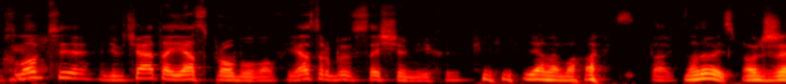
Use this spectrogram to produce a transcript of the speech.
Хлопці, дівчата, я спробував. Я зробив все, що міг. Я намагаюся. Так. Ну дивись, отже,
